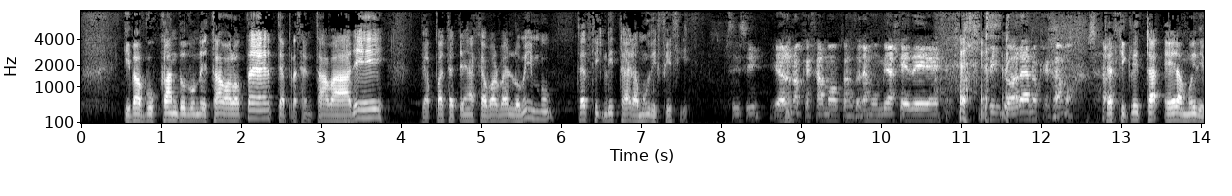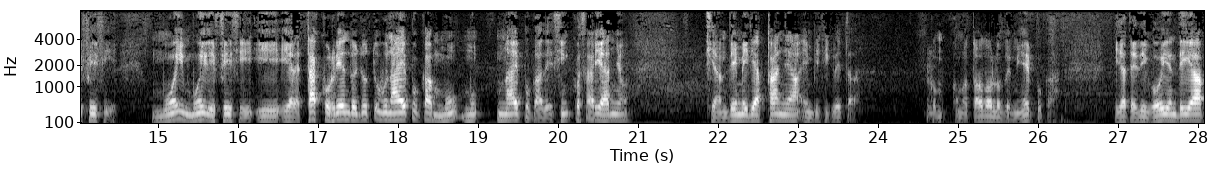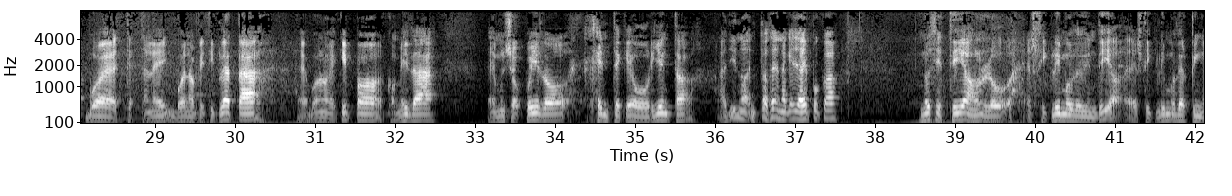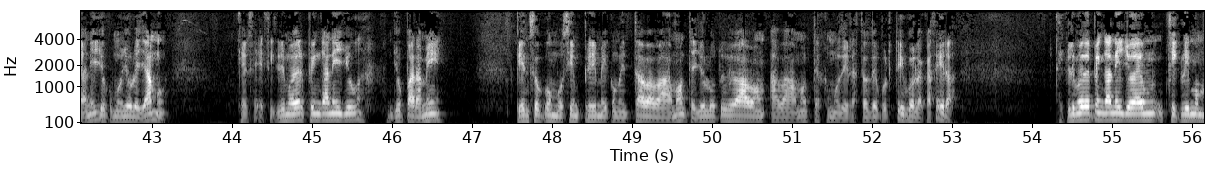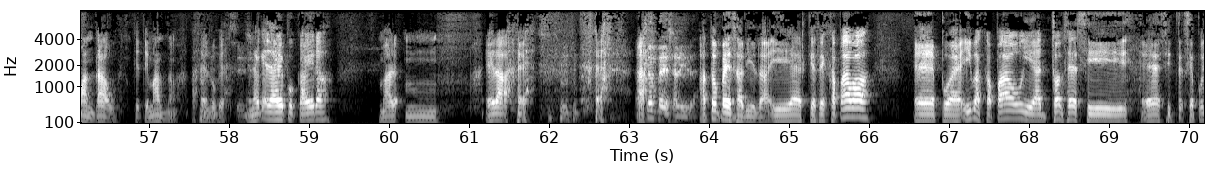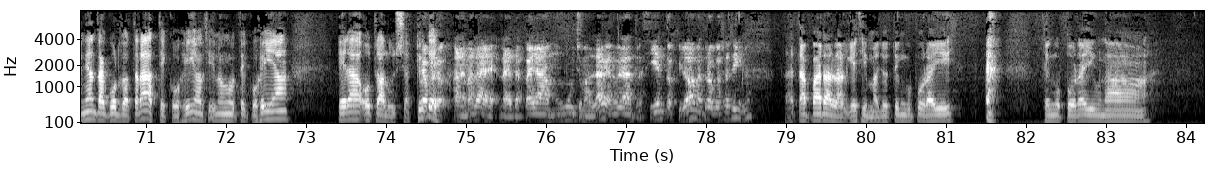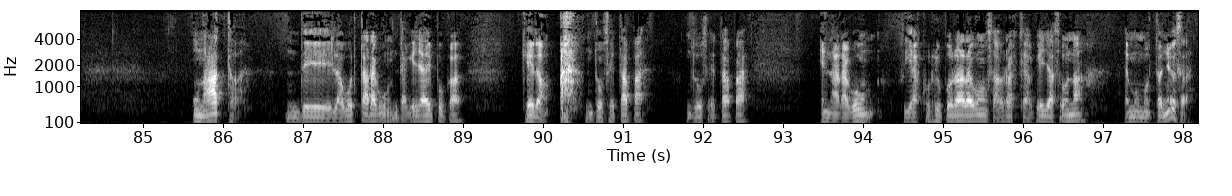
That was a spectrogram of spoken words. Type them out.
ibas buscando dónde estaba el hotel te presentabas allí después te tenías que volver lo mismo. Ser ciclista era muy difícil Sí, sí. Y ahora nos quejamos, cuando tenemos un viaje de cinco horas, nos quejamos. Ser ciclista era muy difícil muy, muy difícil. Y, al estar corriendo, yo tuve una época, una época de 5 o 6 años que andé media España en bicicleta, como, todos los de mi época. Y ya te digo, hoy en día, pues tenéis buenas bicicletas, eh, buenos equipos, comida, eh, muchos cuidos, gente que orienta. Allí no, entonces en aquella época no existía el ciclismo de hoy en día, el ciclismo del pinganillo, como yo le llamo. Que el, ciclismo del pinganillo, yo para mí, pienso como siempre me comentaba Bahamontes, yo lo tuve a, a Bahamontes como director deportivo en la casera ciclismo de pinganillo es un ciclismo mandado, que te mandan a hacer lo que... En aquella época era... Mm, era... a tope de salida. A tope de salida. Y el que se escapaba, eh, pues iba escapado y entonces si, eh, si se ponían de acuerdo atrás, te cogían, si no, no te cogían, era otra lucha. pero además la, etapa era mucho más larga, ¿no? Eran 300 kilómetros o cosas así, ¿no? La etapa era larguísima. Yo tengo por ahí... tengo por ahí una una acta de la Huerta Aragón de aquella época que eran dos etapas, dos etapas en Aragón. Si has corrido por Aragón sabrás que aquella zona es muy montañosa.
